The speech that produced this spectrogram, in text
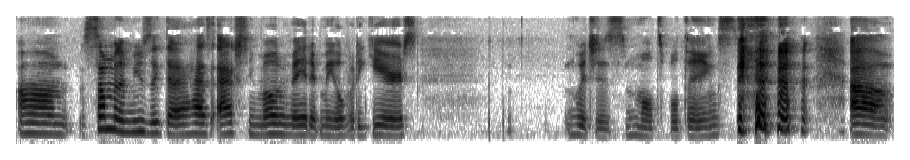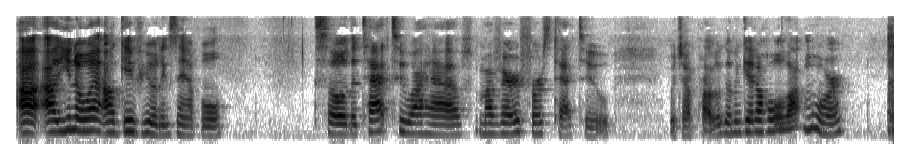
um, some of the music that has actually motivated me over the years, which is multiple things. um, I, I, you know what? I'll give you an example. So the tattoo I have, my very first tattoo, which I'm probably gonna get a whole lot more.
